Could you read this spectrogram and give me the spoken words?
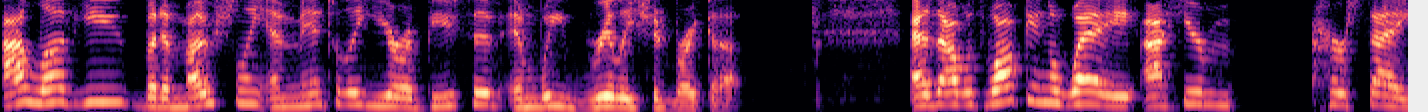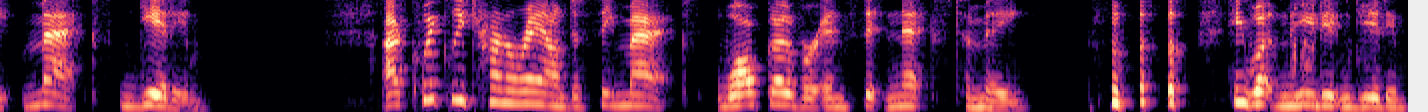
I love you, but emotionally and mentally you're abusive and we really should break up. As I was walking away, I hear her say, Max, get him. I quickly turn around to see Max walk over and sit next to me. he wasn't, he didn't get him.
